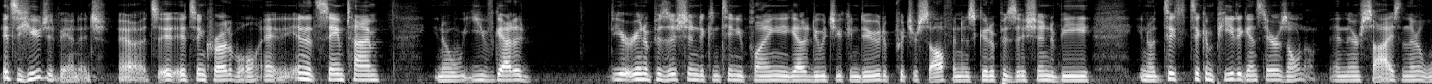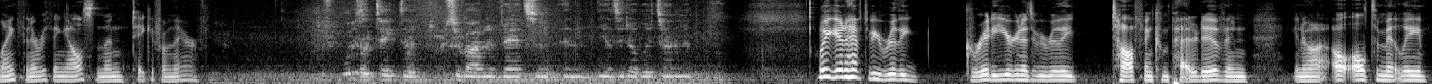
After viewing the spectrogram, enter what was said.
It's a huge advantage. Yeah, it's it, it's incredible, and, and at the same time, you know, you've got to you're in a position to continue playing. And you got to do what you can do to put yourself in as good a position to be, you know, to, to compete against Arizona and their size and their length and everything else, and then take it from there. What does it take to survive and advance in, in the NCAA tournament? Well, you're going to have to be really gritty. You're going to have to be really tough and competitive, and you know, ultimately.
